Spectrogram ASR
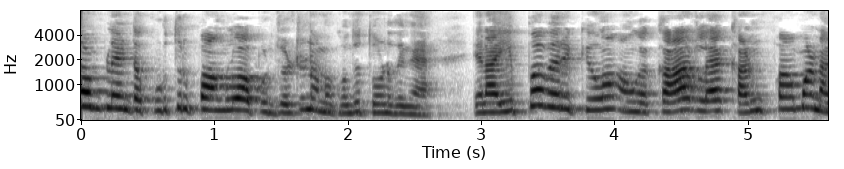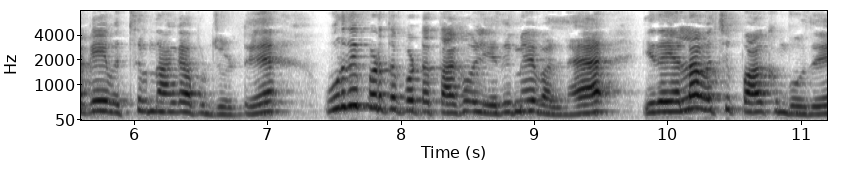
கம்ப்ளைண்ட்டை கொடுத்துருப்பாங்களோ அப்படின்னு சொல்லிட்டு நமக்கு வந்து தோணுதுங்க. ஏன்னா இப்போ வரைக்கும் அவங்க காரில் கன்ஃபார்மாக நகையை வச்சுருந்தாங்க அப்படின்னு சொல்லிட்டு உறுதிப்படுத்தப்பட்ட தகவல் எதுவுமே வரல. இதையெல்லாம் வச்சு பார்க்கும்போது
